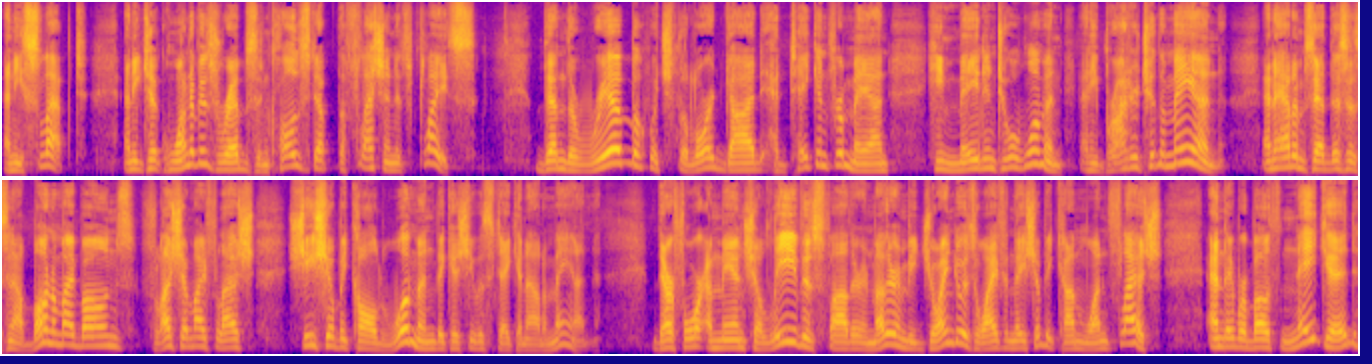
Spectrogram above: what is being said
and he slept. And he took one of his ribs and closed up the flesh in its place. Then the rib which the Lord God had taken from man, he made into a woman, and he brought her to the man. And Adam said, This is now bone of my bones, flesh of my flesh. She shall be called woman because she was taken out of man. Therefore, a man shall leave his father and mother and be joined to his wife, and they shall become one flesh. And they were both naked,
